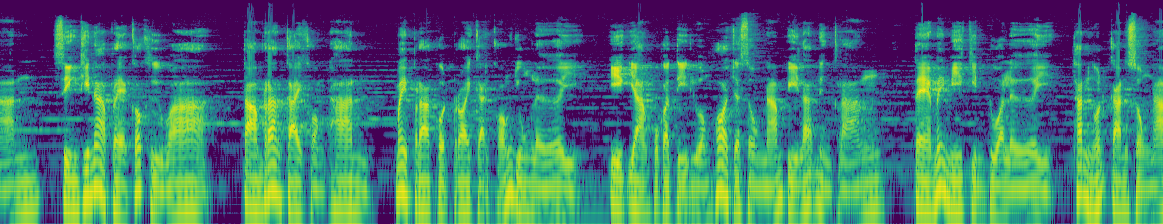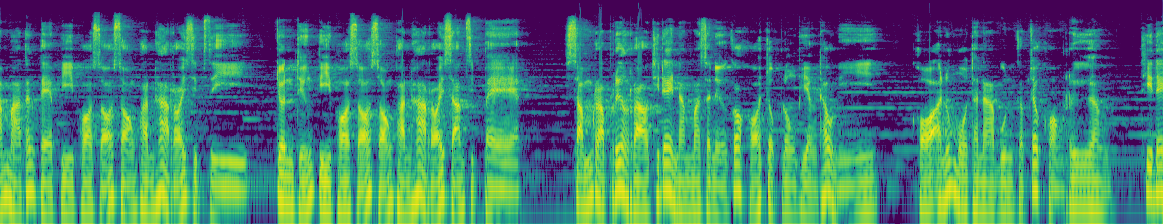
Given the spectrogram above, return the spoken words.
นั้น สิ่งที่น่าแปลกก็คือว่า ตามร่างกายของท่านไม่ปรากฏรอยกัดของยุงเลย อีกอย่างปกติหลวงพ่อจะส่งน้ำปีละหนึ่งครั้ง แต่ไม่มีกลิ่นตัวเลย ท่านงดการส่งน้ำมาตั้งแต่ปีพศ 2514 จนถึงปีพศ 2538 สำหรับเรื่องราวที่ได้นำมาเสนอก็ขอจบลงเพียงเท่านี้ ขออนุโมทนาบุญกับเจ้าของเรื่อง ที่ได้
